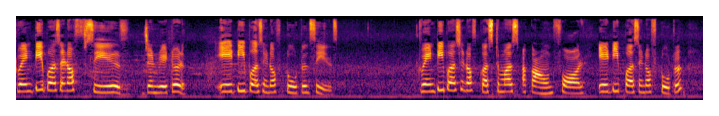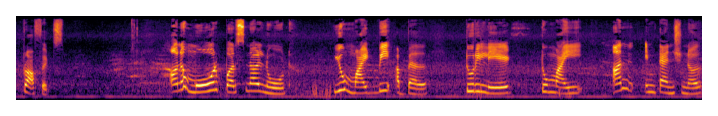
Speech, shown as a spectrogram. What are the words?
20% of sales generated 80% of total sales. 20% of customers account for 80% of total profits. On a more personal note, you might be able to relate to my unintentional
